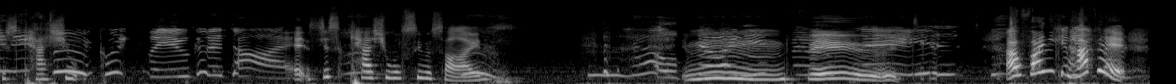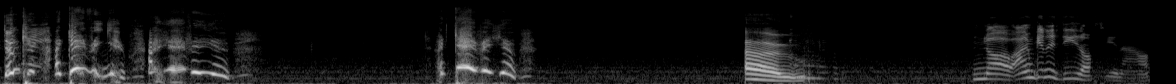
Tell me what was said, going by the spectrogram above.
Just casual- food quickly. I'm gonna die. It's just casual suicide. Help! Mmm, food. please. Oh, fine, you can have it. Don't care. I gave it you. I gave it you. I gave it you. Oh. No, I'm gonna DDoS you now.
